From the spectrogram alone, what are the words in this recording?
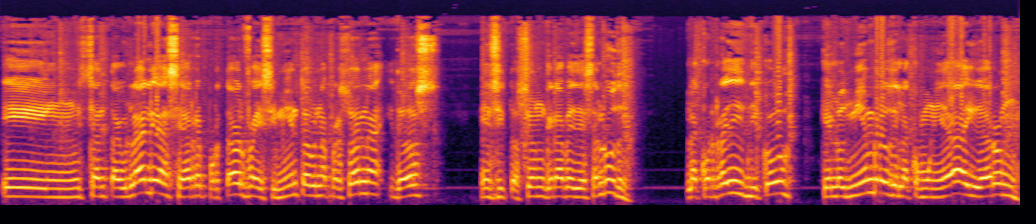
En Santa Eulalia se ha reportado el fallecimiento de una persona y dos en situación grave de salud. La Correa indicó que los miembros de la comunidad ayudaron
